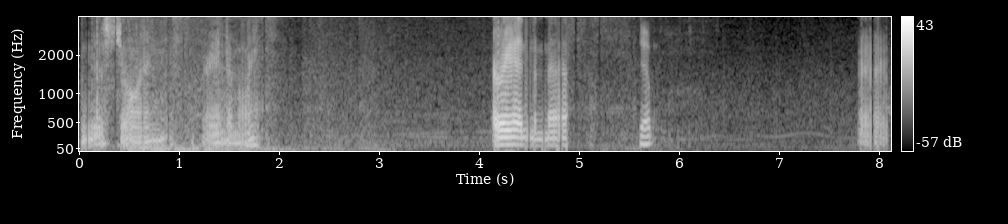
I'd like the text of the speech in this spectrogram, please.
can just join randomly. Are we heading to meth? Yep. Alright.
